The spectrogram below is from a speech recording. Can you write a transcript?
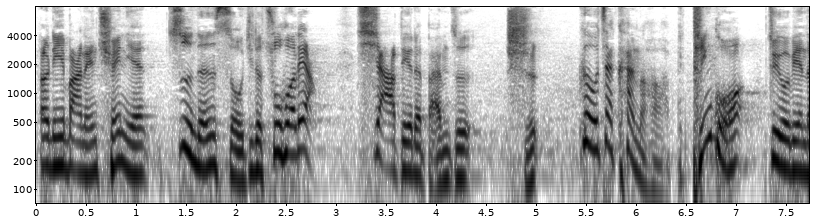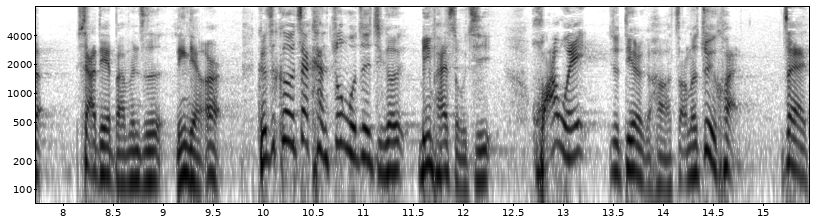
二零一八年全年智能手机的出货量下跌了百分之十。各位再看了哈，苹果最右边的下跌百分之零点二。可是各位再看中国这几个名牌手机，华为就第二个哈，涨得最快，在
